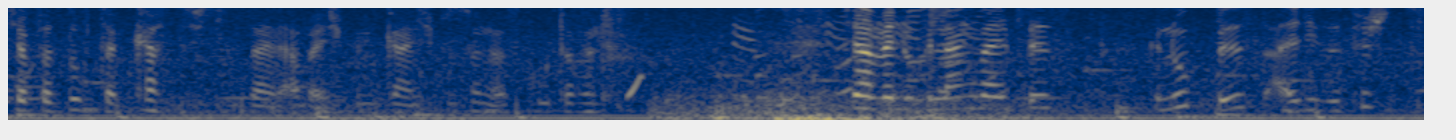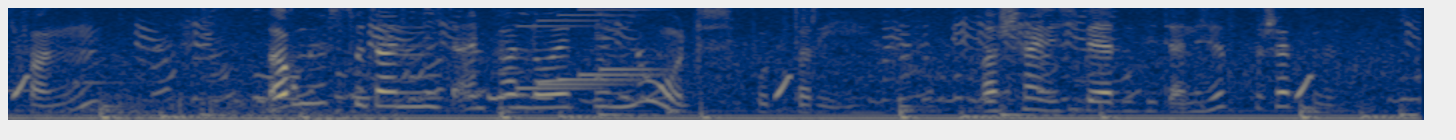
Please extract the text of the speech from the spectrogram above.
ich habe versucht, sarkastisch zu sein, aber ich bin gar nicht besonders gut darin. Tja, wenn du gelangweilt bist, genug bist, all diese Fische zu fangen, warum hilfst du dann nicht ein paar Leuten in Not, Butterie? Wahrscheinlich werden sie deine Hilfe zu schätzen wissen.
